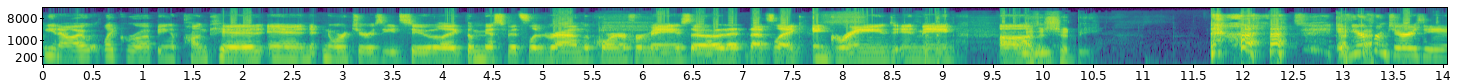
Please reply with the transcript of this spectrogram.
you know, I like grew up being a punk kid in North Jersey too. Like the Misfits lived around the corner for me, so that that's like ingrained in me. Um, As it should be. if you're from Jersey,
